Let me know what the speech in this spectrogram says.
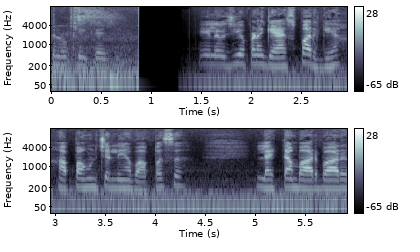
ਚਲੋ ਠੀਕ ਹੈ ਜੀ ਇਹ ਲਓ ਜੀ ਆਪਣਾ ਗੈਸ ਭਰ ਗਿਆ। ਆਪਾਂ ਹੁਣ ਚੱਲੇ ਆ ਵਾਪਸ। ਲਾਈਟਾਂ ਬਾਰ-ਬਾਰ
